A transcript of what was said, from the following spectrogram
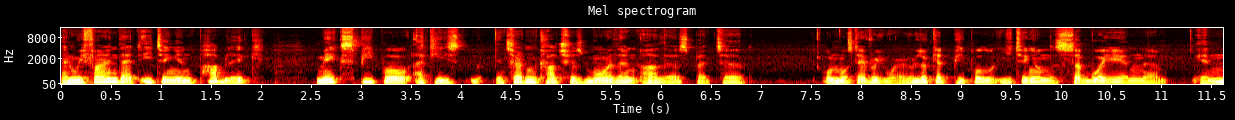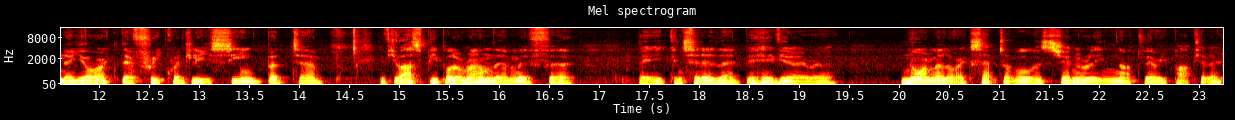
And we find that eating in public makes people, at least in certain cultures more than others, but uh, almost everywhere. Look at people eating on the subway in, uh, in New York, they're frequently seen, but uh, if you ask people around them if uh, they consider that behavior uh, normal or acceptable, it's generally not very popular.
